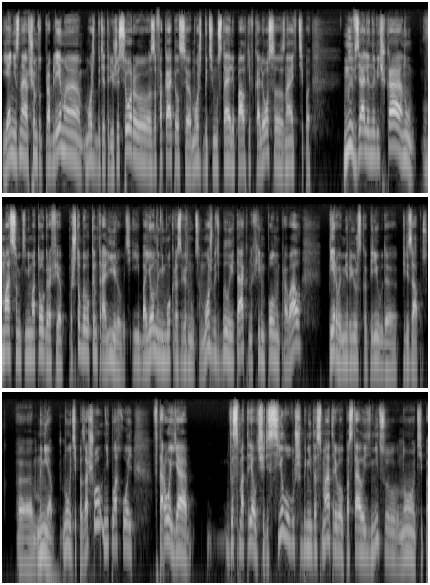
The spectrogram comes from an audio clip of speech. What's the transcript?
Я не знаю, в чем тут проблема. Может быть, это режиссер э, зафакапился, может быть, ему ставили палки в колеса, знаете, типа, мы взяли новичка, ну, в массовом кинематографе, чтобы его контролировать, и Байона не мог развернуться. Может быть, было и так, но фильм полный провал. Первый мир юрского периода перезапуск. Э, мне, ну, типа, зашел, неплохой. Второй я досмотрел через силу, лучше бы не досматривал, поставил единицу, но, типа,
